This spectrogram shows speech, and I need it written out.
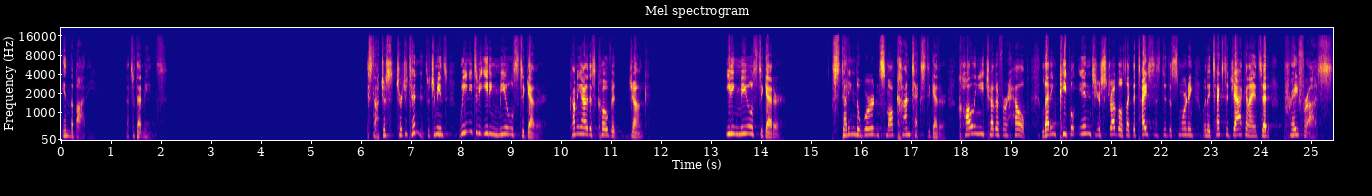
in the body. That's what that means. It's not just church attendance, which means we need to be eating meals together. Coming out of this COVID junk, eating meals together, studying the word in small contexts together, calling each other for help, letting people into your struggles like the Tysons did this morning when they texted Jack and I and said, Pray for us.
